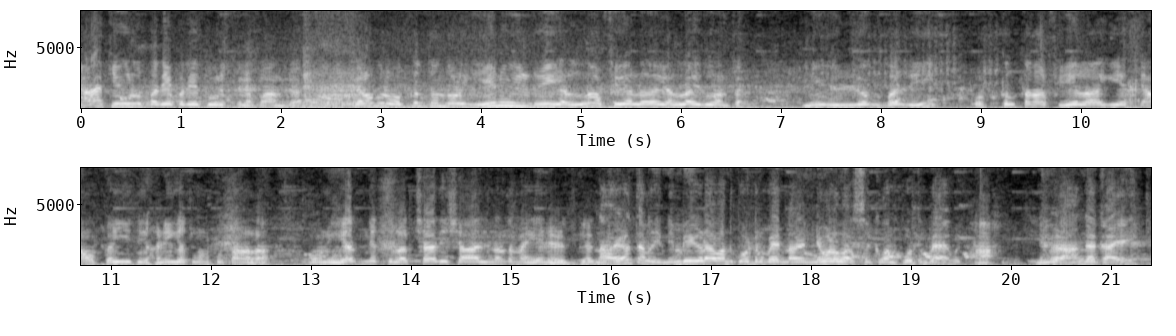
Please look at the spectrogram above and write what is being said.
ಯಾಕೆ ಇವ್ರದ್ದು ಪದೇ ಪದೇ ತೋರಿಸ್ತೀನಪ್ಪ ಅಂದ್ರೆ ಕೆಲವೊಬ್ಬರು ಒಕ್ಕಲ್ತನದೊಳಗೆ ಏನೂ ಇಲ್ರಿ ಎಲ್ಲ ಫೇಲ್ ಎಲ್ಲ ಇದು ಅಂತಾರೆ. ನೀವು ಇಲ್ಲೊಂದು ಬರ್ರಿ ಒಕ್ಕಲ್ತನ ಫೇಲ್ ಆಗಿ ಎತ್ತಿ ಯಾವ ಕೈ ಇದು ಹಣಿಗೆ ಹತ್ಕೊಂಡು ಕೂತಾನಲ್ಲ ಅವನು ಎದ್ ನಿತ್ತು ಲಕ್ಷಾಧೀಶ ಅಂದ್ರೆ ನಾ ಏನು ಹೇಳಿದ್ ಕೇಳಿ ನಾವು ಹೇಳ್ತಾರಲ್ಲ ನಿಂಬೆ ಗಿಡ ಒಂದು ಕೋಟಿ ರೂಪಾಯಿ ನಾವು ನಿವಳ ವರ್ಷಕ್ಕೆ ಒಂದು ಕೋಟಿ ರೂಪಾಯಿ ಆಗ್ಬೇಕು. ಹಾಂ. ನಿಂಬೆ ಗಿಡ ಹಂಗ ಕಾಯಿ ಐತಿ.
